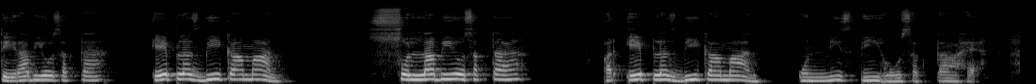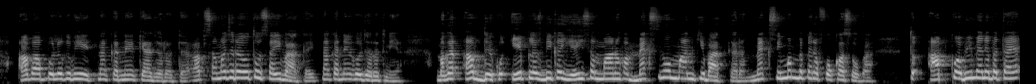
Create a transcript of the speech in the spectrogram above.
तेरह भी हो सकता है। ए प्लस बी का मान, सोलह भी हो सकता है। और ए प्लस बी का मान, उन्नीस भी हो सकता है। अब आप बोलोगे भैया इतना करने की क्या ज़रूरत है? आप समझ रहे हो तो सही बात है, इतना करने की कोई ज़रूरत नहीं है। मगर अब देखो ए प्लस बी का यही सब मान होगा मैक्सिमम मान की बात कर रहा हूँ मैक्सिमम में मेरा फोकस होगा। तो आपको अभी मैंने बताया,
